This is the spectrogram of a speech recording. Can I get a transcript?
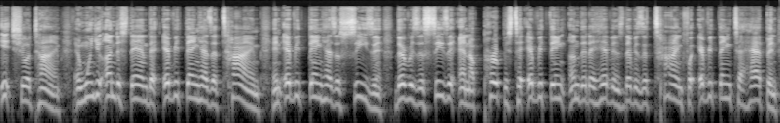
It's your time. And when you understand that everything has a time and everything has a season, there is a season and a purpose to everything under the heavens. There is a time for everything to happen.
